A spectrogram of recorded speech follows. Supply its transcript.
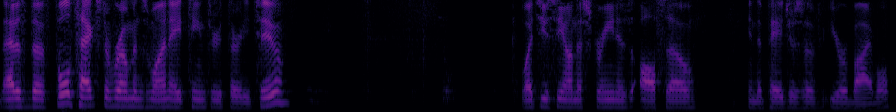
That is the full text of Romans 1, 18 through 32. What you see on the screen is also in the pages of your Bible.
